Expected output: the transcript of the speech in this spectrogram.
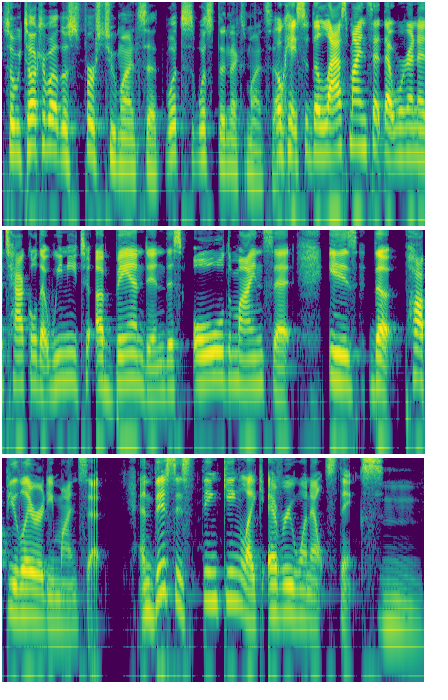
so we talked about those first two mindset. What's what's the next mindset? Okay, so the last mindset that we're going to tackle that we need to abandon, this old mindset, is the popularity mindset. And this is thinking like everyone else thinks. Mm.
